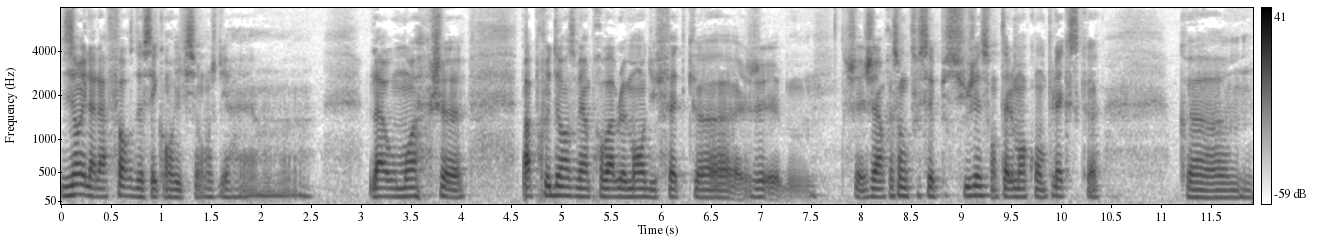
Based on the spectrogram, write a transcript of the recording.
disons, il a la force de ses convictions, je dirais. Hein. Là où moi, je, ma prudence vient probablement du fait que j'ai l'impression que tous ces sujets sont tellement complexes que, que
